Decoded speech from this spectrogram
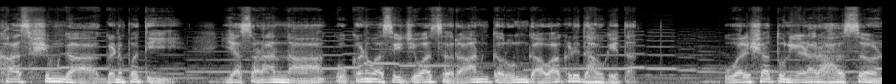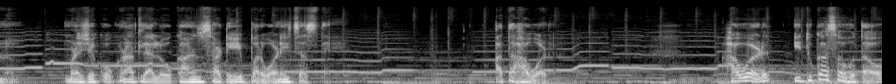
खास शिमगा गणपती या सणांना कोकणवासी जीवाचं रान करून गावाकडे धाव घेतात. वर्षातून येणारा हा सण म्हणजे कोकणातल्या लोकांसाठी पर्वणीच असते. आता हा वड. हा वड इतुकासा होता हो.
